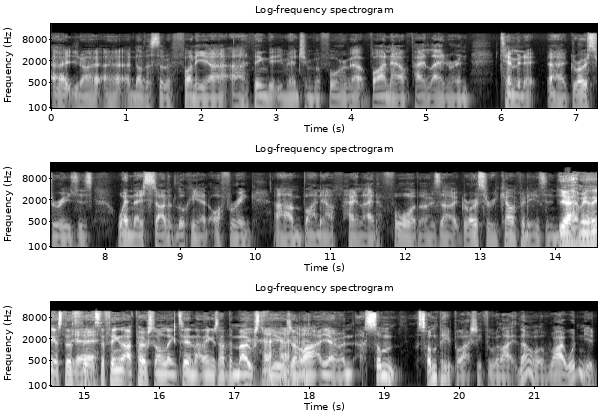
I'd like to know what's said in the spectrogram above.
uh, you know, uh, another sort of funny uh, uh, thing that you mentioned before about buy now, pay later, and 10 minute uh, groceries is when they started looking at offering um, buy now, pay later for those uh, grocery companies. And Yeah, I mean, I think it's the Yeah. it's the thing that I posted on LinkedIn that I think has had the most views and like you know, and some some people actually were like, no, well, why wouldn't you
